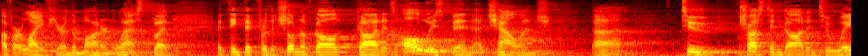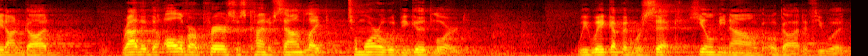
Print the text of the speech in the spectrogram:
of our life here in the modern West. But I think that for the children of God, it's always been a challenge uh, to trust in God and to wait on God, rather than all of our prayers just kind of sound like, Tomorrow would be good, Lord. We wake up and we're sick. Heal me now, oh God, if you would.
